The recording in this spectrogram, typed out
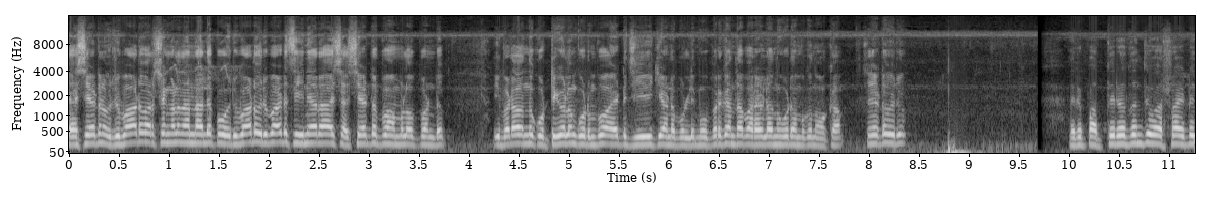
ശശിയേട്ടൻ ഒരുപാട് വർഷങ്ങൾ എന്ന് പറഞ്ഞാൽ ഇപ്പോൾ ഒരുപാട് ഒരുപാട് സീനിയറായ ശശിയേട്ടൻ ഇപ്പോൾ നമ്മളൊപ്പം ഉണ്ട്. ഇവിടെ വന്ന് കുട്ടികളും കുടുംബവുമായിട്ട് ജീവിക്കുകയാണ് പുള്ളി. മൂപ്പർക്ക് എന്താ പറയുള്ളതെന്ന് കൂടി നമുക്ക് നോക്കാം. ശശിയേട്ടൻ ഒരു ഒരു പത്തിരുപത്തഞ്ച് വർഷമായിട്ട്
